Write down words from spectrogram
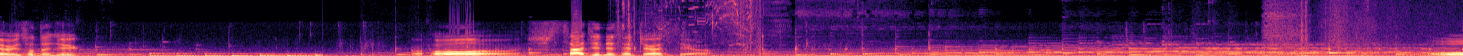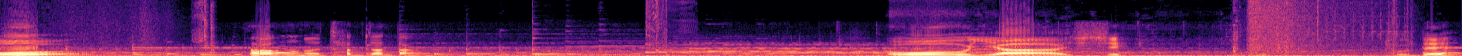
여기서도 이제 어허 사진을 설정했어요 오 아, 찬잔당 오, 이야, 씨. 좋은데?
